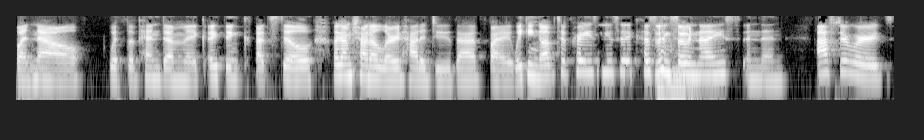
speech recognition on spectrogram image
But now with the pandemic, I think that's still like I'm trying to learn how to do that by waking up to praise music has been so Mhm. nice. And then afterwards,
